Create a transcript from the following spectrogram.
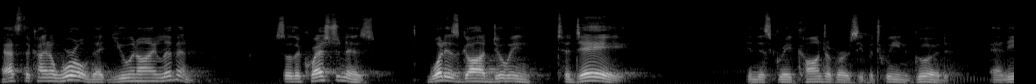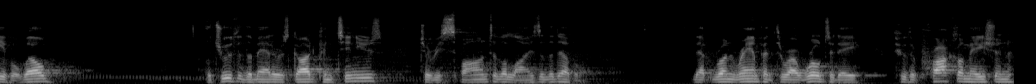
That's the kind of world that you and I live in. So the question is, what is God doing today in this great controversy between good and evil? Well, the truth of the matter is, God continues to respond to the lies of the devil that run rampant through our world today through the proclamation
